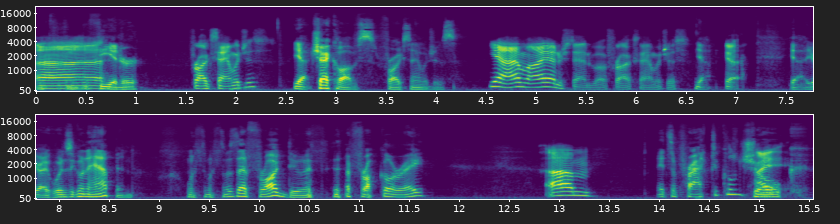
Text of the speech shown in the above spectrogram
Uh. theater. Frog sandwiches. Yeah, Chekhov's frog sandwiches. Yeah, I'm, I understand about frog sandwiches. Yeah. Yeah. Yeah, you're like, when's it going to happen? What- What's that frog doing? Is that frog all right? Um, It's a practical joke.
